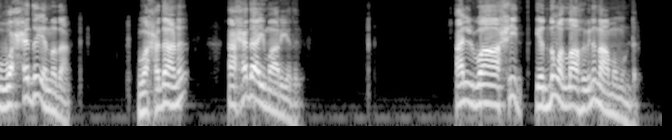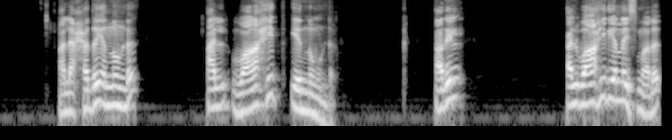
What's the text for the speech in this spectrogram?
വഹദ് എന്നതാണ്. വഹദാണ് അഹദായി മാറിയത്. അൽ വാഹിദ് എന്നും അള്ളാഹുവിന് നാമമുണ്ട്. അൽ അഹദ് എന്നുണ്ട് അൽ വാഹിദ് എന്നുമുണ്ട്. അതിൽ അൽ വാഹിദ് എന്ന ഇസ്മ അത്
